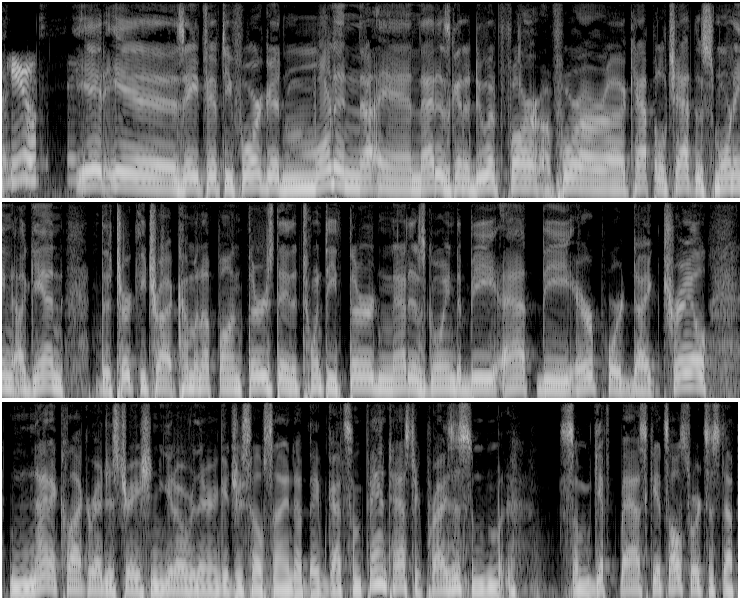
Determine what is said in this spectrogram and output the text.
Thank you. It is 8:54. Good morning, and that is going to do it for for our uh, capital chat this morning. Again, the Turkey Trot coming up on Thursday, the 23rd, and that is going to be at the Airport Dike Trail. Nine o'clock registration. You get over there and get yourself signed up. They've got some fantastic prizes, some some gift baskets, all sorts of stuff,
